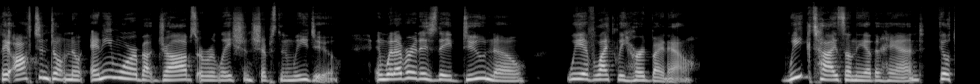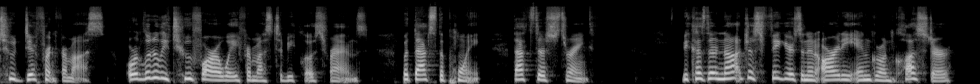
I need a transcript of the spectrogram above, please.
They often don't know any more about jobs or relationships than we do. And whatever it is they do know, we have likely heard by now. Weak ties, on the other hand, feel too different from us, or literally too far away from us to be close friends. But that's the point. That's their strength. Because they're not just figures in an already ingrown cluster,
